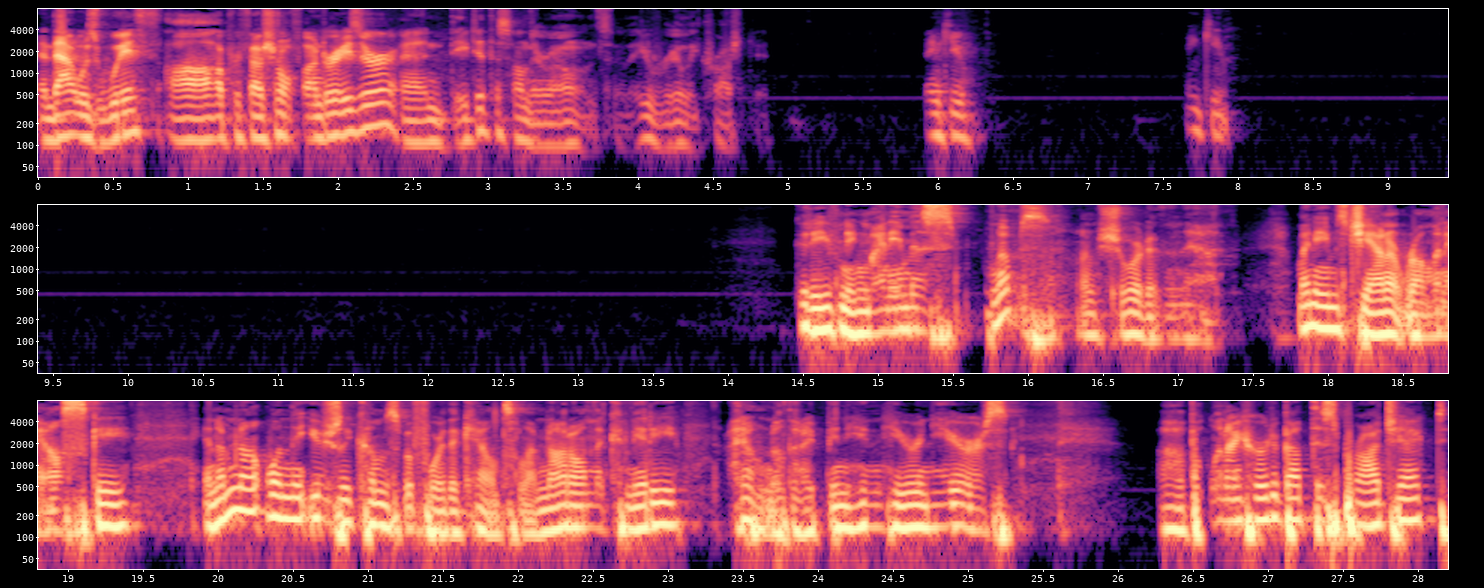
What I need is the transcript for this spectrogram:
and that was with uh, a professional fundraiser, and they did this on their own, so they really crushed it. Thank you. Thank you. Good evening. My name is, whoops, I'm shorter than that. My name is Janet Romanowski, and I'm not one that usually comes before the council. I'm not on the committee. I don't know that I've been in here in years. Uh, but when I heard about this project,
